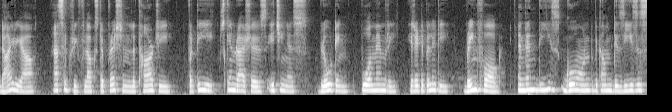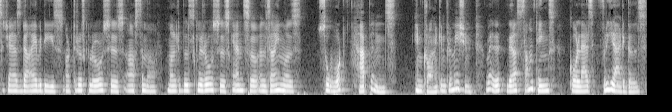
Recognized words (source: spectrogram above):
diarrhea, acid reflux, depression, lethargy, fatigue, skin rashes, itchiness, bloating, poor memory, irritability, brain fog, and then these go on to become diseases such as diabetes, arteriosclerosis, asthma, multiple sclerosis, cancer, Alzheimer's, so, what happens in chronic inflammation? Well, there are some things called as free radicals,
